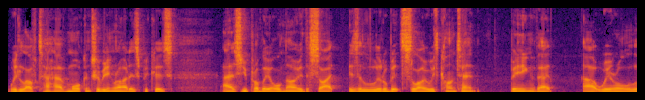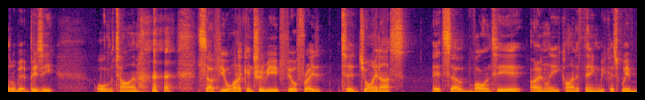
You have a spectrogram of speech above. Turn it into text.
We'd love to have more contributing writers because, as you probably all know, the site is a little bit slow with content, being that uh, we're all a little bit busy all the time. so if you want to contribute, feel free to join us. It's a volunteer only kind of thing because we're,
